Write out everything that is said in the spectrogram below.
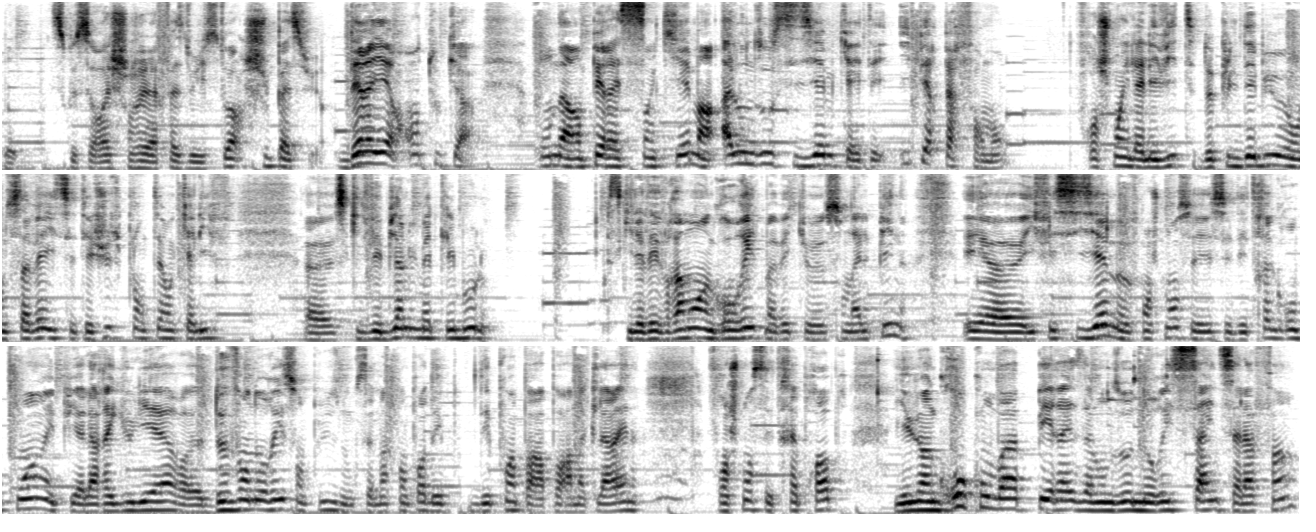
Bon, est-ce que ça aurait changé la face de l'histoire? Je suis pas sûr. Derrière, en tout cas, on a un Perez 5ème, un Alonso 6ème qui a été hyper performant. Franchement, il allait vite. Depuis le début, on le savait, il s'était juste planté en qualif, ce qui devait bien lui mettre les boules parce qu'il avait vraiment un gros rythme avec euh, son Alpine. Et euh, il fait sixième franchement c'est des très gros points. Et puis à la régulière euh, devant Norris en plus donc ça marque encore des, points par rapport à McLaren. Franchement c'est très propre. Il y a eu un gros combat Perez Alonso Norris Sainz à la fin.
